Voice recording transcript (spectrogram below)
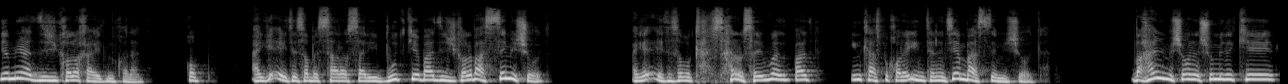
یا میرن از دیجیکالا خرید می‌کنن. خب اگه اعتصاب سراسری بود که بعد دیجیکالا بسته می‌شد. اگه اعتصاب سراسری بود بعد این کسب و کارهای اینترنتی هم بسته می‌شد. و همین به شما نشون میده که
